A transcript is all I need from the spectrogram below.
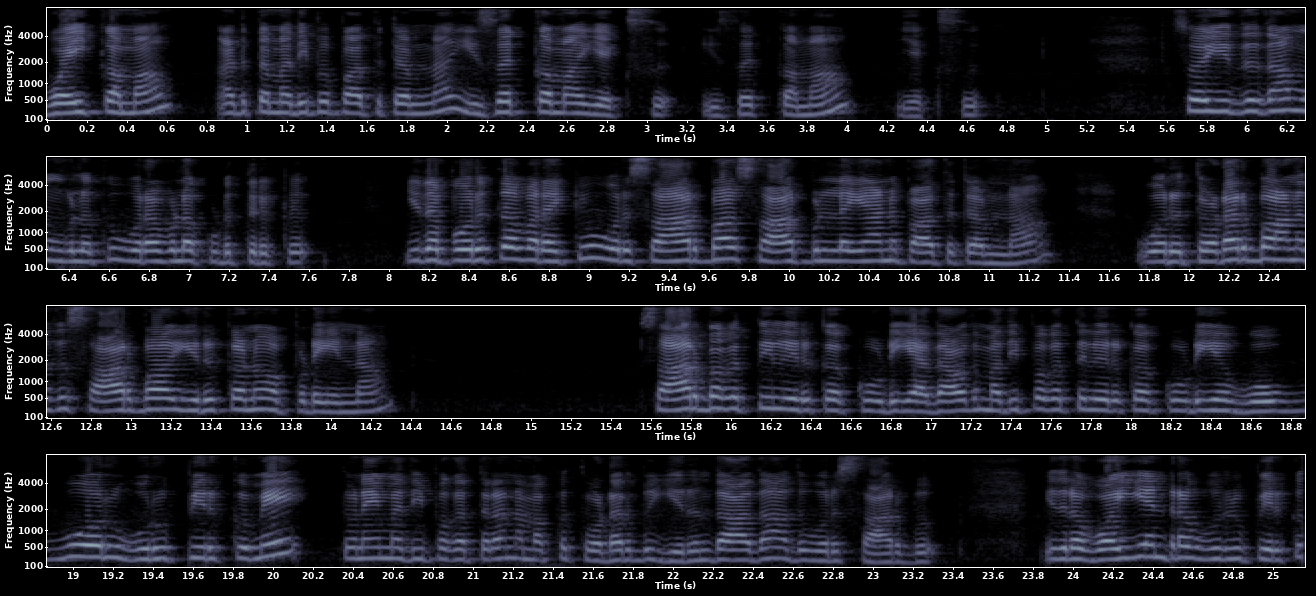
Y comma அடுத்த மதிப்பு பார்த்துட்டோம்னா Z comma X Z comma X so இதுதான் உங்களுக்கு உறவுல கொடுத்துருக்கு. இதை பொறுத்த வரைக்கும் ஒரு சார்பாக சார்பு இல்லையான்னு பார்த்துட்டோம்னா ஒரு தொடர்பானது சார்பாக இருக்கணும் அப்படின்னா சார்பகத்தில் இருக்கக்கூடிய அதாவது மதிப்பகத்தில் இருக்கக்கூடிய ஒவ்வொரு உறுப்பிற்குமே துணை மதிப்பகத்தில் நமக்கு தொடர்பு இருந்தால் தான் அது ஒரு சார்பு. இதில் ஒய் என்ற உறுப்பிற்கு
